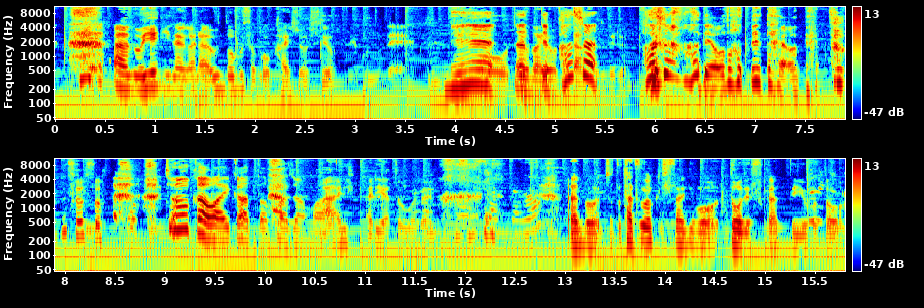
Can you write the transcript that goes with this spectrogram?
あの家にいながら運動不足を解消しようということで。ねこうだってパジャパジャマで踊ってたよね。そうそうそう超可愛かったパジャマ。はい、ありがとうございます。あのちょっと辰野口さんにもどうですかっていうことを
